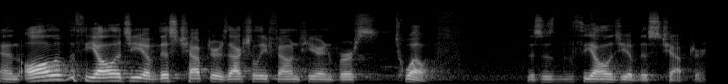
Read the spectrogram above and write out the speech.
And all of the theology of this chapter is actually found here in verse 12. This is the theology of this chapter.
